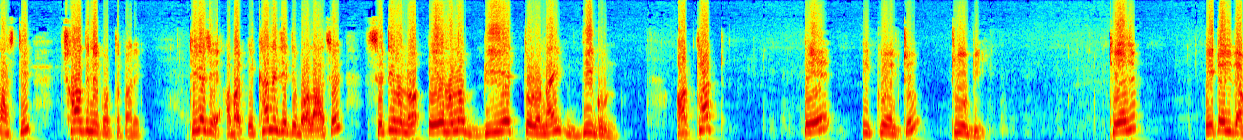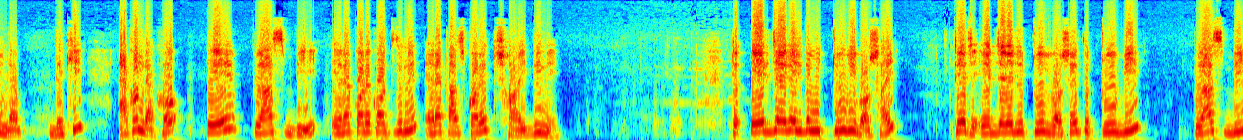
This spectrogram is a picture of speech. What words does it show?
কাজটি ছ দিনে করতে পারে। ঠিক আছে? আবার এখানে যেটি বলা আছে, সেটি হলো এ হলো বি এর তুলনায় দ্বিগুণ। অর্থাৎ A equal to two B ঠিক আছে? এটা যদি আমরা দেখি, এখন দেখো এ প্লাস বি এরা করে কত দিনে এরা কাজ করে ছয় দিনে। তো এর জায়গায় যদি আমি টু বি বসাই, ঠিক আছে? এর জায়গায় যদি টু বি বসাই, তো টু বি প্লাস বি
